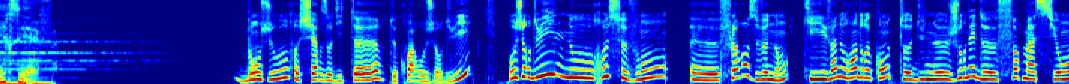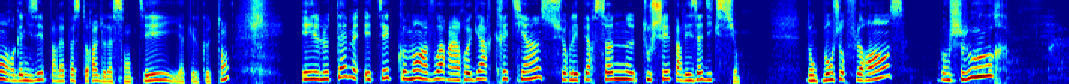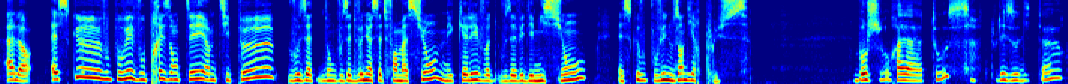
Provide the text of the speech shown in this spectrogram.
RCF. Bonjour, chers auditeurs de Croire aujourd'hui. Aujourd'hui, nous recevons euh, Florence Venon qui va nous rendre compte d'une journée de formation organisée par la pastorale de la santé il y a quelque temps. Et le thème était comment avoir un regard chrétien sur les personnes touchées par les addictions. Donc bonjour Florence. Bonjour. Alors, est-ce que vous pouvez vous présenter un petit peu? Vous êtes donc venu à cette formation, mais quelle est votre Vous avez des missions? Est-ce que vous pouvez nous en dire plus? Bonjour à tous, tous les auditeurs.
